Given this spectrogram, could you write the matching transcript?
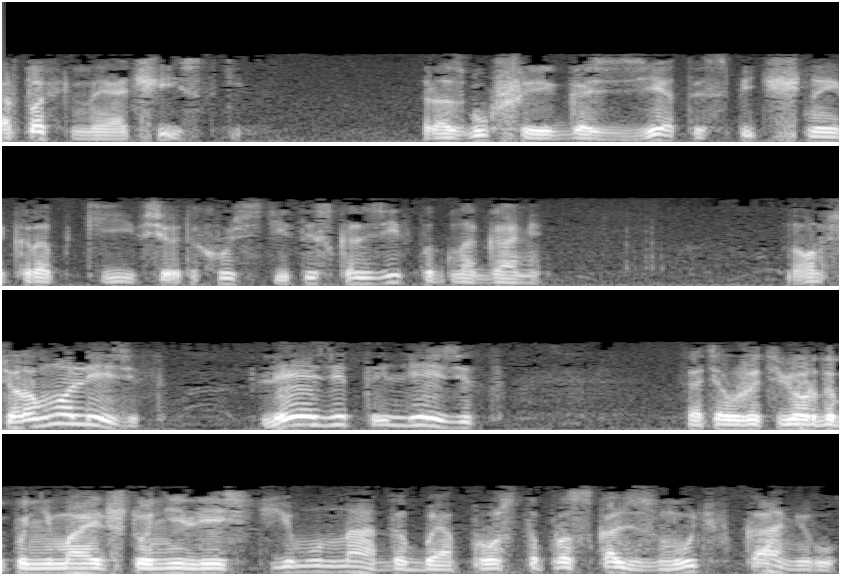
картофельные очистки, разбухшие газеты, спичные коробки, все это хрустит и скользит под ногами. Но он все равно лезет, лезет и лезет, хотя уже твердо понимает, что не лезть ему надо бы, а просто проскользнуть в камеру,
